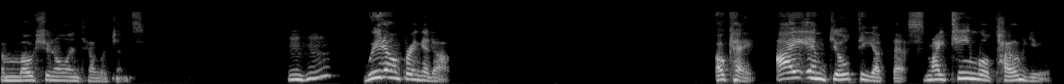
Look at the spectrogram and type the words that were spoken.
emotional intelligence. Mm-hmm. We don't bring it up. Okay, I am guilty of this. My team will tell you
